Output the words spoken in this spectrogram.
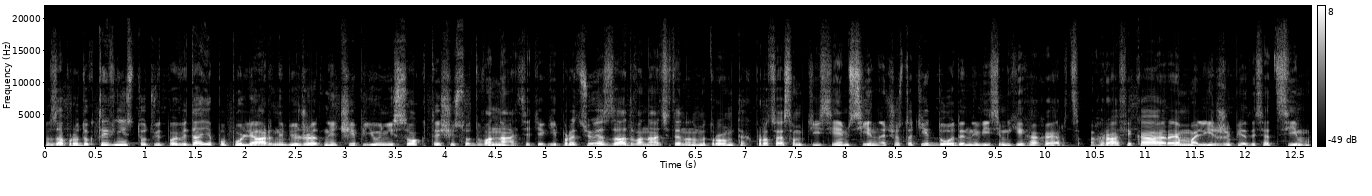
За продуктивність тут відповідає популярний бюджетний чіп Unisoc T612, який працює за 12-нанометровим техпроцесом TCMC на частоті до 1,8 ГГц. Графіка ARM Mali G57.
